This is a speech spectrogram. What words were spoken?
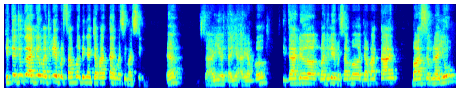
Kita juga ada majlis bersama dengan jabatan masing-masing. Ya. Saya tak ingat hari apa. Kita ada majlis bersama jabatan bahasa Melayu.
